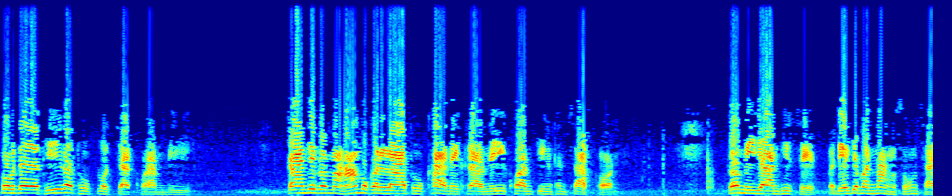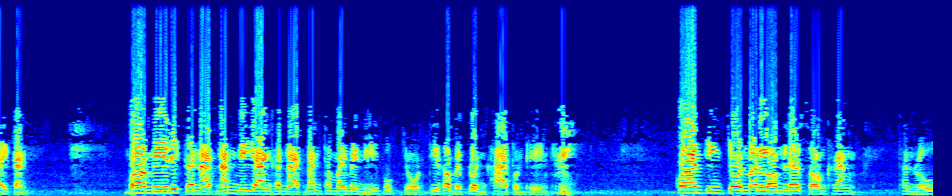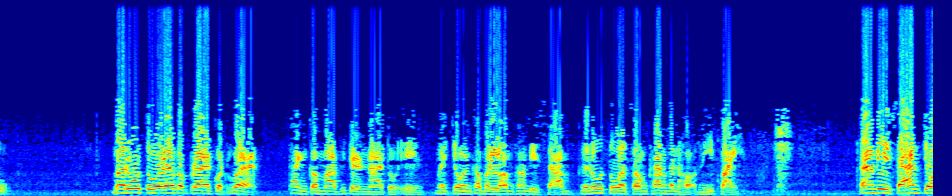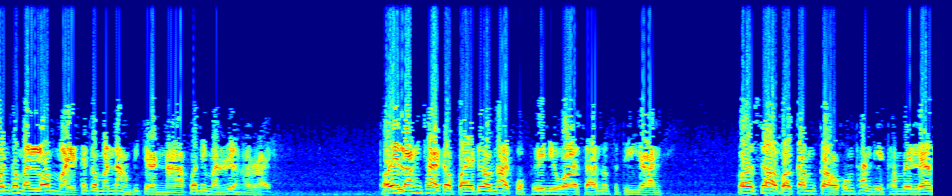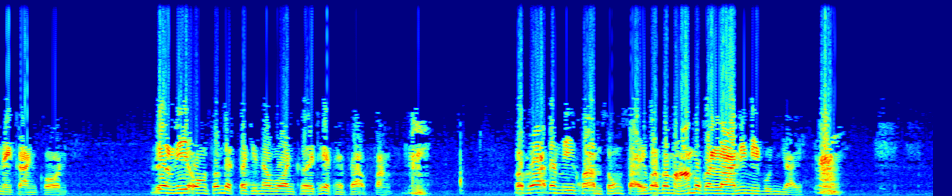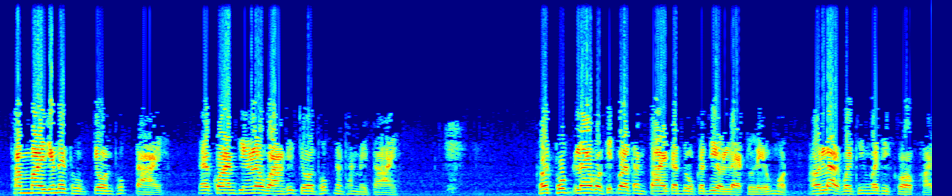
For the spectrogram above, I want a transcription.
พวกเดรธีก็ถูกปลดจากความดี การที่พระมหาโมคคลาถูกฆ่าในคราวนี้ความจริงท่านทราบก่อน ก็มียานพิเศษประเดี๋ยวจะมานั่งสงสัยกัน ว่ามีฤทธิ์ขนาดนั้นมียานขนาดนั้นทำไมไม่หนีพวกโจรที่เข้าไปปล้นฆ่าตนเอง ความจริงโจรมาล้อมแล้วสองครั้ง ท่านรู้ เมื่อรู้ตัวแล้วก็ปรากฏว่า ท่านก็มาพิจารณาตัวเอง เมื่อโจรเข้ามาล้อมครั้งที่สามคือรู้ตัวสองครั้งท่านเหาะหนีไป ครั้งที่สามโจรเข้ามาล้อมใหม่ท่านก็มานั่งพิจารณาเพราะนี่มันเรื่องอะไรถอยหลังชาติเข้าไปด้วยอำนาจปุเพนิวาสานุสติยานก็ทราบว่ากรรมเก่าของท่านที่ทำไปแล้วในการก่อน เรื่องนี้องค์สมเด็จพระจินวรเคยเทศให้พระฟังเพราพระท่านมีความสงสัยว่าพระมหาโมคคลานี่มีบุญใหญ่ทำไมยังได้ถูกโจรทุบตาย แต่ความจริงระหว่างที่โจรทุบนั้นท่านไม่ตาย เขาทุบแล้วก็คิดว่าท่านตายกระดูกกระเดี่ยวแหลกเหลวหมด เอาลากไปทิ้งไว้ที่กอไผ่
